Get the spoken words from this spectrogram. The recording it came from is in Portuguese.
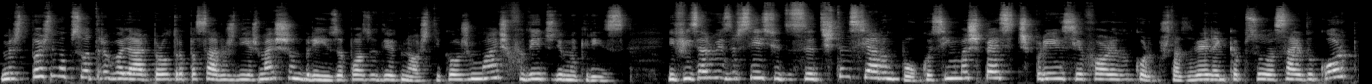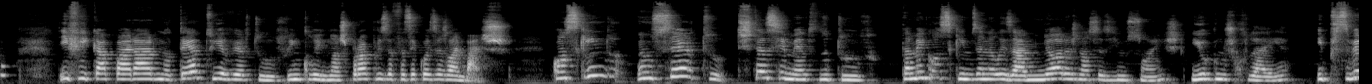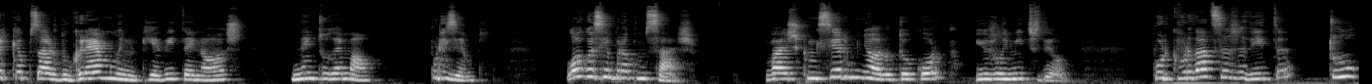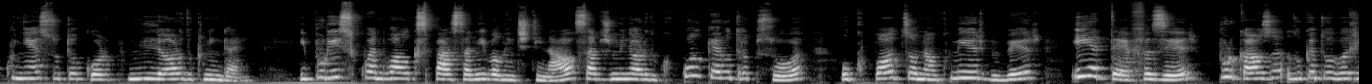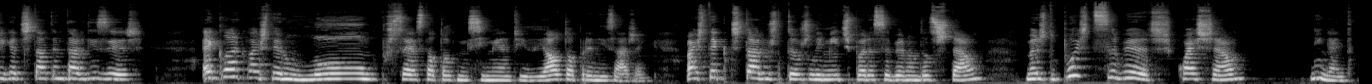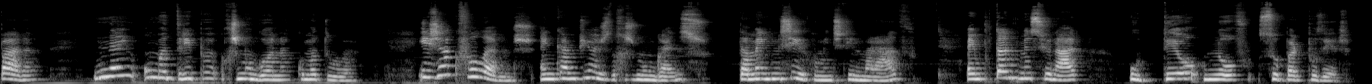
Mas depois de uma pessoa trabalhar para ultrapassar os dias mais sombrios após o diagnóstico ou os mais fodidos de uma crise, e fizer o exercício de se distanciar um pouco, assim uma espécie de experiência fora do corpo, estás a ver? Em que a pessoa sai do corpo e fica a parar no teto e a ver tudo, incluindo nós próprios a fazer coisas lá embaixo. Conseguindo um certo distanciamento de tudo, também conseguimos analisar melhor as nossas emoções e o que nos rodeia e perceber que apesar do gremlin que habita em nós, nem tudo é mau. Por exemplo, logo assim para começar, vais conhecer melhor o teu corpo e os limites dele. Porque, verdade seja dita, tu conheces o teu corpo melhor do que ninguém. E por isso, quando algo se passa a nível intestinal, sabes melhor do que qualquer outra pessoa o que podes ou não comer, beber e até fazer por causa do que a tua barriga te está a tentar dizer. É claro que vais ter um longo processo de autoconhecimento e de autoaprendizagem. Vais ter que testar os teus limites para saber onde eles estão, mas depois de saberes quais são, ninguém te para. Nem uma tripa resmungona como a tua. E já que falamos em campeões de resmunganço, também conhecido como intestino marado, é importante mencionar o teu novo superpoder.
